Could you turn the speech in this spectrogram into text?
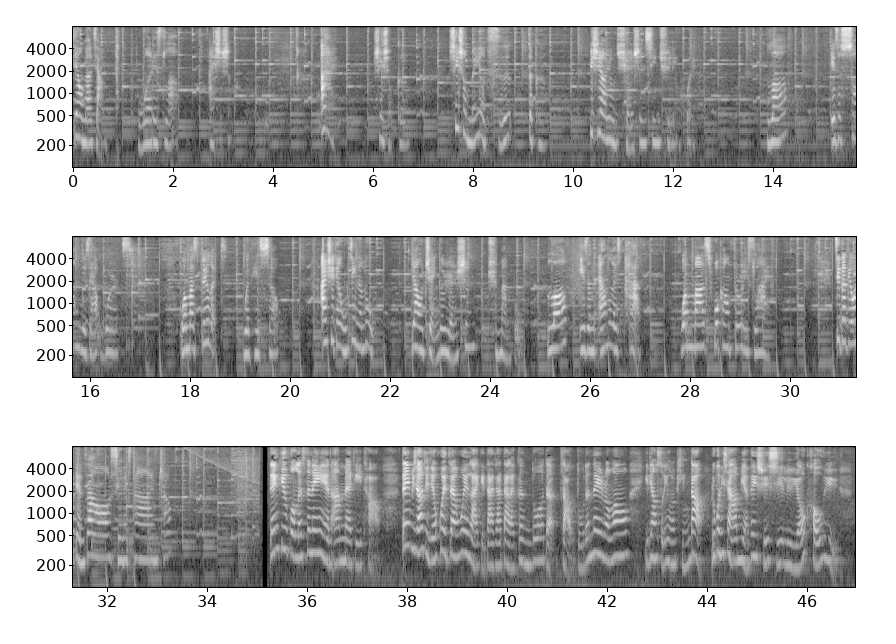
今天我们要讲 What is love？爱是什么？爱是一首歌，是一首没有词的歌，必须要用全身心去领会。Love is a song without words. One must feel it with his soul. 爱是条无尽的路，要整个人生去漫步。Love is an endless path. One must walk on through his life. 记得给我点赞哦。See you next time. Ciao. Thank you for listening, and I'm Maggie Tao. 邓一皮小姐姐会在未来给大家带来更多的早读的内容哦，一定要锁定我的频道。如果你想要免费学习旅游口语、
